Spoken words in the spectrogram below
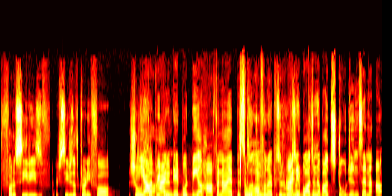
for a series, a series of 24 shows yeah, that we did. and it would be a half an hour episode. a half an hour episode, it and it wasn't about students and uh,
